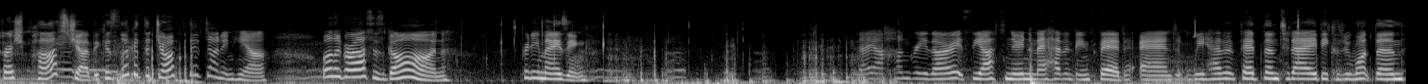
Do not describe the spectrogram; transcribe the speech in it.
fresh pasture because look at the job they've done in here. Well, the grass is gone. It's pretty amazing. Hungry though, it's the afternoon and they haven't been fed and we haven't fed them today because we want them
